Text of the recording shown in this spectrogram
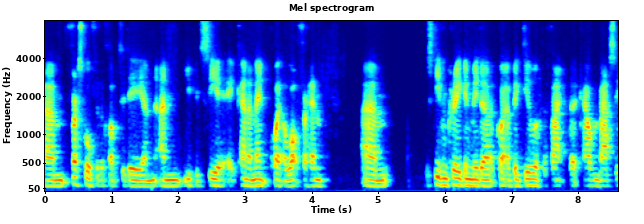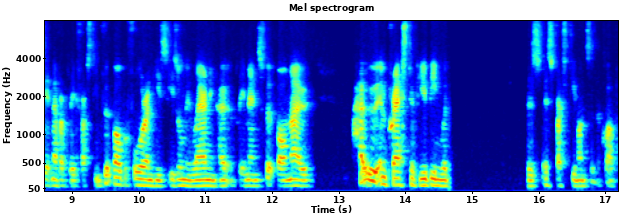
Um, first goal for the club today, and and you could see it. It kind of meant quite a lot for him. Um, Stephen Craigan made a quite a big deal of the fact that Calvin Bassey had never played first team football before, and he's he's only learning how to play men's football now. How impressed have you been with his, his first few months at the club?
